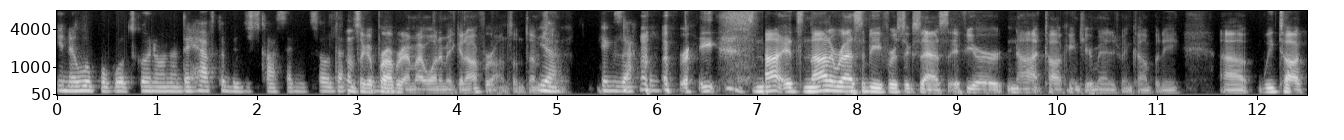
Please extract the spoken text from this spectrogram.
in a loop of what's going on and they have to be discussing it. So that sounds like a property I might want to make an offer on sometime. Yeah. Soon. Exactly. right. It's not it's not a recipe for success if you're not talking to your management company. Uh, we talk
